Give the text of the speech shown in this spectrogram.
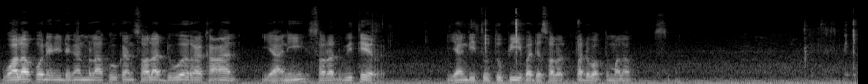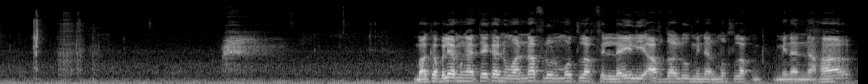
Walaupun ini dengan melakukan solat dua rakaat, yakni solat witir yang ditutupi pada solat pada waktu malam. Maka beliau mengatakan wan naflul mutlaq fil laili afdalu minal mutlaq minan nahar.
